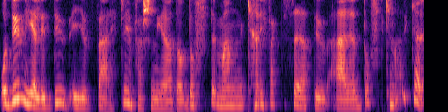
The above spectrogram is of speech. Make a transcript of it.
Och du Heli, du är ju verkligen fascinerad av dofter. Man kan ju faktiskt säga att du är en doftknarkare.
